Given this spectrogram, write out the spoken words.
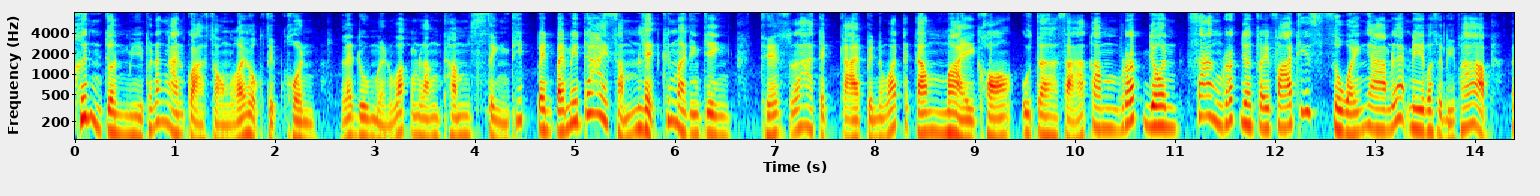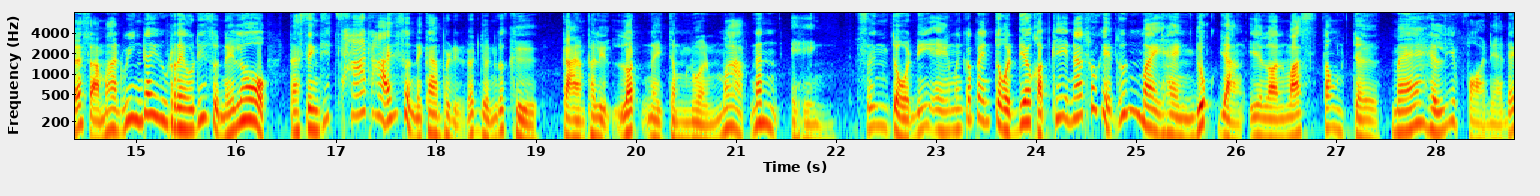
ขึ้นจนมีพนักงานกว่า 260 คน และดูเหมือนว่ากำลังทำสิ่งที่เป็นไปไม่ได้สำเร็จขึ้นมาจริง ๆ เทสลาจะกลายเป็นนวัตกรรมใหม่ของอุตสาหกรรมรถยนต์ สร้างรถยนต์ไฟฟ้าที่สวยงามและมีประสิทธิภาพ และสามารถวิ่งได้เร็วที่สุดในโลก แต่สิ่งที่ท้าทายที่สุดในการผลิตรถยนต์ก็คือ การผลิตรถในจำนวนมากนั่นเอง ซึ่งโจทย์นี้เองมันก็เป็นโจทย์เดียวกับที่นักธุรกิจรุ่นใหม่แห่งยุคอย่างอีลอน มัสต้องเจอ แม้เฮนรี่ฟอร์ดเนี่ยได้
